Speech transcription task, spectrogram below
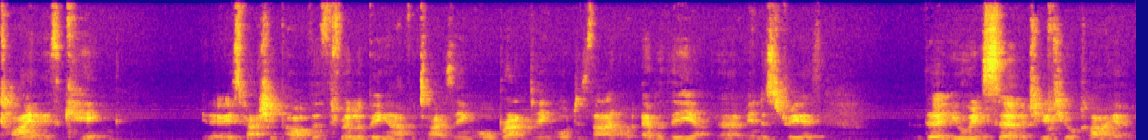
client is king. You know, it's actually part of the thrill of being in advertising or branding or design or whatever the uh, industry is, that you're in servitude to your client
